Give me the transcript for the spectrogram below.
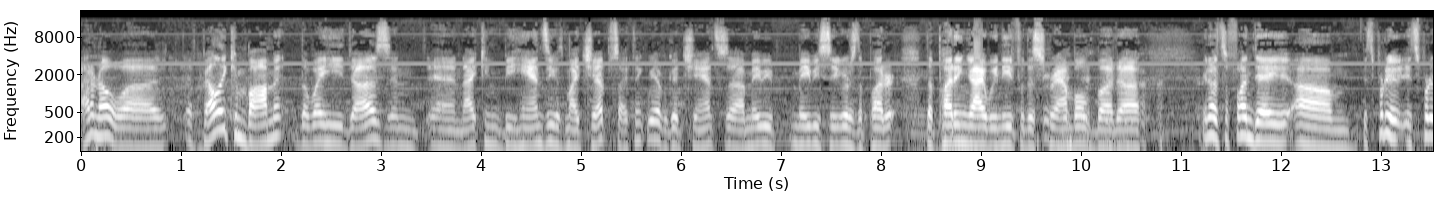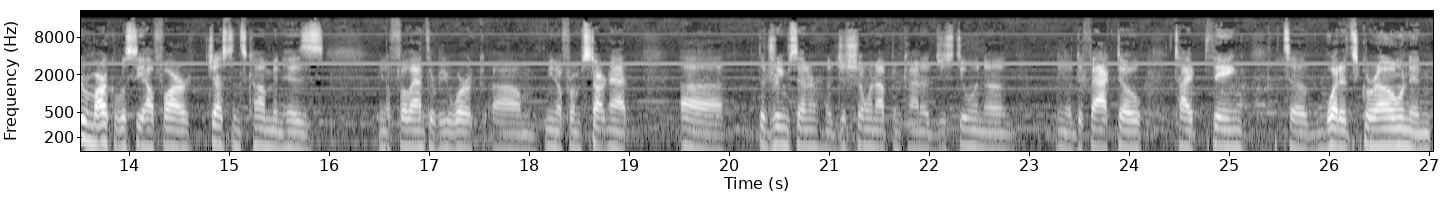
I don't know uh, if Belly can bomb it the way he does, and, and I can be handsy with my chips. I think we have a good chance. Uh, maybe maybe Seager's the putter, the putting guy we need for the scramble. But uh, you know, it's a fun day. Um, it's pretty it's pretty remarkable to see how far Justin's come in his you know philanthropy work. Um, you know, from starting at uh, the Dream Center, just showing up and kind of just doing a you know de facto type thing to what it's grown and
